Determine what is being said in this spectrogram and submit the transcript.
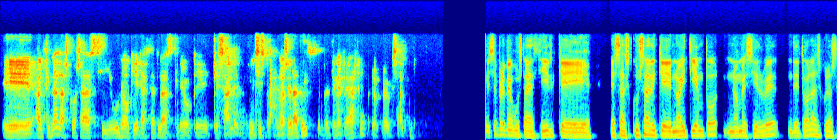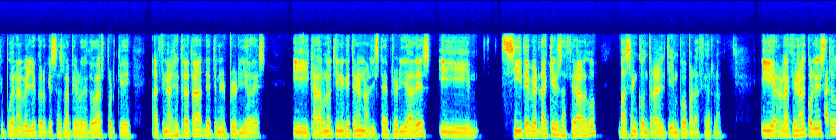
eh, al final las cosas, si uno quiere hacerlas, creo que, que, salen. Insisto, no es gratis, siempre tiene peaje, pero creo que salen. A mí siempre me gusta decir que esa excusa de que no hay tiempo no me sirve. De todas las excusas que pueden haber, yo creo que esa es la peor de todas porque al final se trata de tener prioridades y cada uno tiene que tener una lista de prioridades y si de verdad quieres hacer algo, vas a encontrar el tiempo para hacerla. Y relacionado con esto,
